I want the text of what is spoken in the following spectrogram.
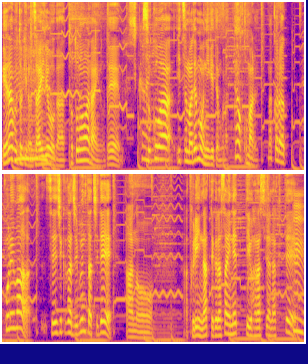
選ぶ時の材料が整わないので、そこはいつまでも逃げてもらっては困る。だからこれは政治家が自分たちであのあクリーンになってくださいねっていう話ではなくて、うん。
